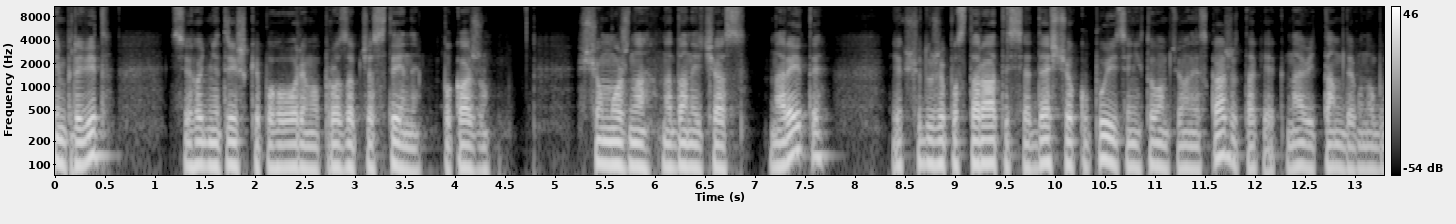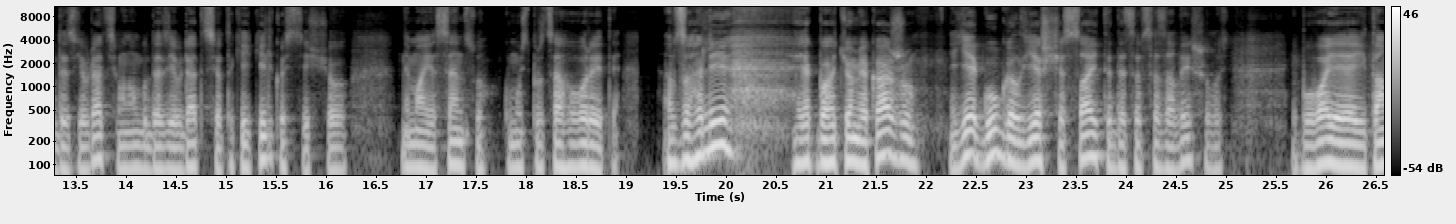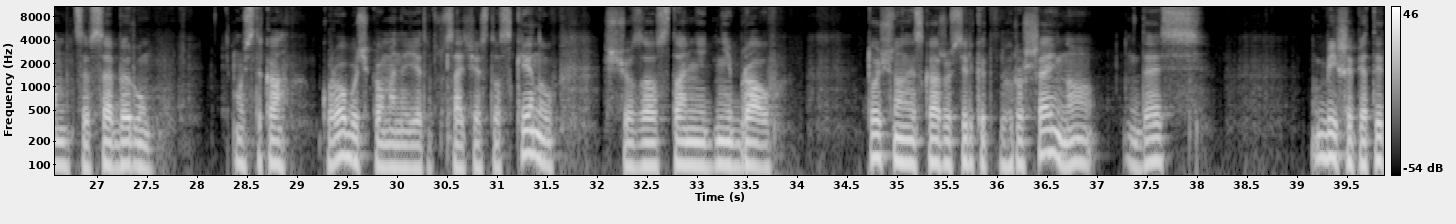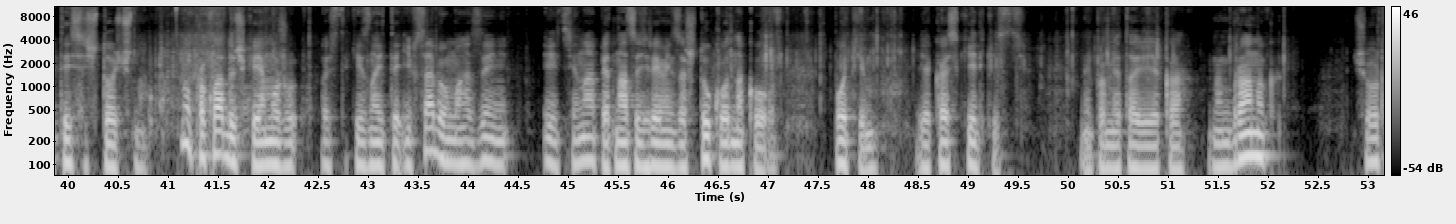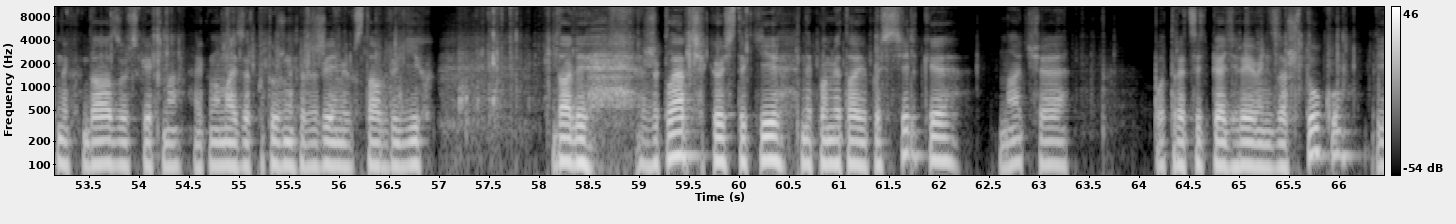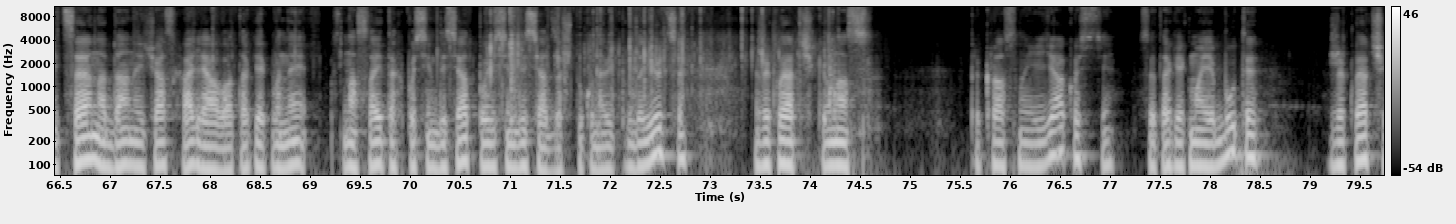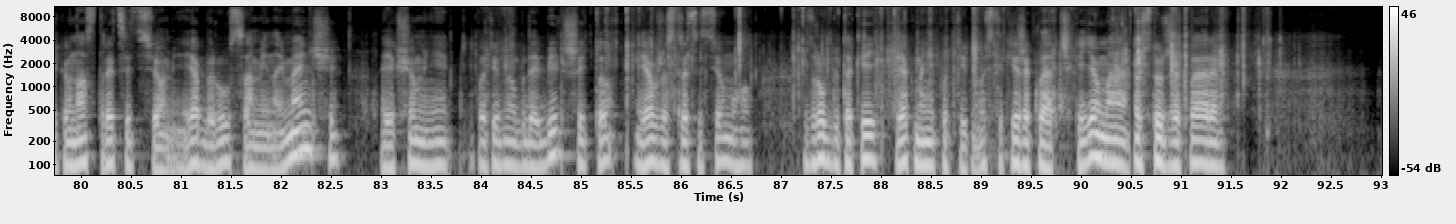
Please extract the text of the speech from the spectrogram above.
Всім привіт! Сьогодні трішки поговоримо про запчастини. Покажу, що можна на даний час нарити. Якщо дуже постаратися, де що купується, ніхто вам цього не скаже, так як навіть там, де воно буде з'являтися, воно буде з'являтися в такій кількості, що немає сенсу комусь про це говорити. А взагалі, як багатьом я кажу, є Google, є ще сайти, де це все залишилось. І буває, я і там це все беру. Ось така коробочка в мене є, тут все чисто скинув, що за останні дні брав. Точно не скажу, стільки тут грошей, але десь ну, більше 5 тисяч точно. Ну, прокладочки я можу ось такі знайти і в себе в магазині, і ціна 15 гривень за штуку однакова. Потім якась кількість, не пам'ятаю яка, мембранок чорних дазовських на економайзер потужних режимів, ставлю їх. Далі жеклерчики ось такі, не пам'ятаю по стільки, наче по 35 гривень за штуку. І це на даний час халява, так як вони на сайтах по 70, по 80 за штуку навіть продаються. Жеклерчики у нас прекрасної якості. Все так, як має бути. Жеклерчики у нас 37. Я беру самі найменші. А якщо мені потрібно буде більший, то я вже з 37-го зроблю такий, як мені потрібно. Ось такі жеклерчики. Є в мене ось тут жеклери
